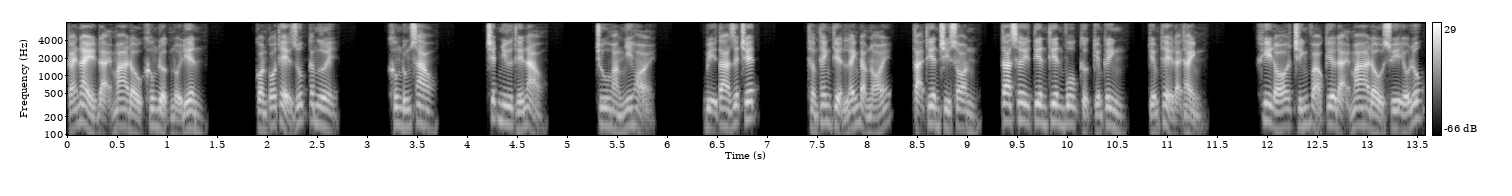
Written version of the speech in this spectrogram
cái này đại ma đầu không được nổi điên còn có thể giúp các ngươi. Không đúng sao? Chết như thế nào? Chu hoàng nhi hỏi. Bị ta giết chết. Thẩm thanh thiện lãnh đạo nói, tại thiên tri son, ta xây tiên thiên vô cực kiếm kinh, kiếm thể đại thành. Khi đó chính vào kia đại ma đầu suy yếu lúc,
